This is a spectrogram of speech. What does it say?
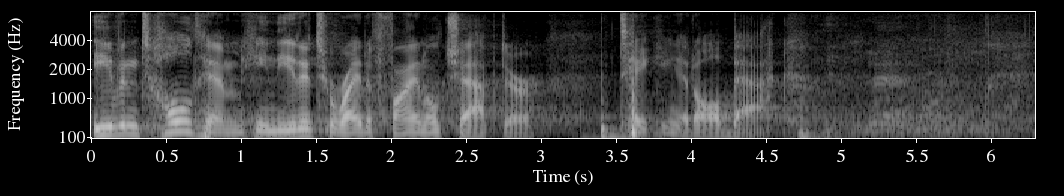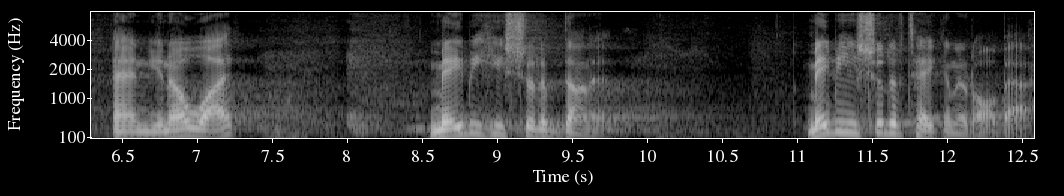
even told him he needed to write a final chapter, taking it all back. And you know what? Maybe he should have done it. Maybe he should have taken it all back.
